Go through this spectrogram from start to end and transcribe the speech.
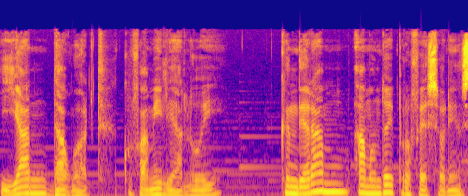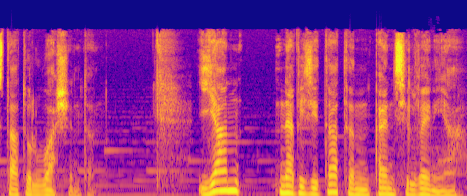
Ian Doward cu familia lui când eram amândoi profesori în statul Washington. Ian ne-a vizitat în Pennsylvania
